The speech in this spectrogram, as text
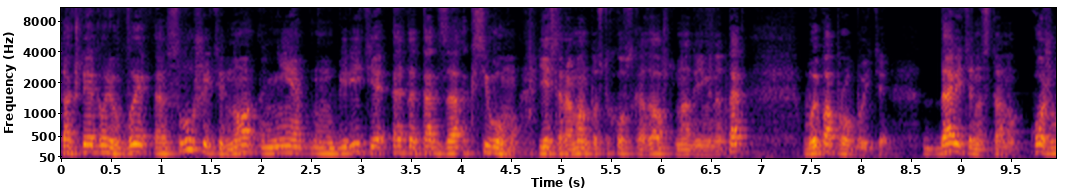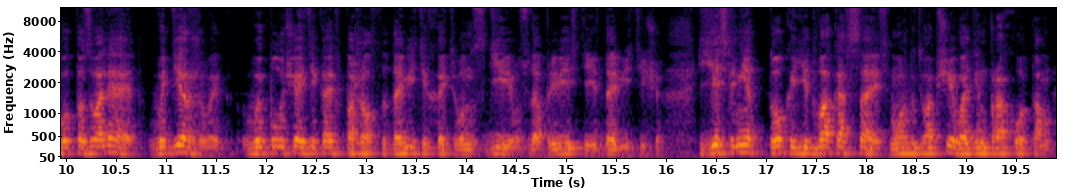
Так что я говорю, вы э, слушайте, но не берите это как за аксиому. Если Роман Пастухов сказал, что надо именно так, вы попробуйте. Давите на станок, кожа вы позволяет, выдерживает, вы получаете кайф, пожалуйста, давите хоть вон гири вот сюда привезьте и давите еще. Если нет, только едва касаясь, может быть вообще в один проход там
